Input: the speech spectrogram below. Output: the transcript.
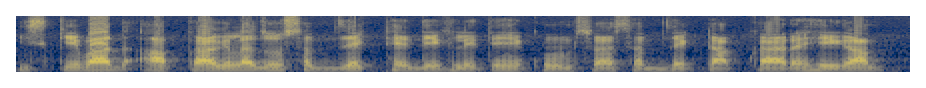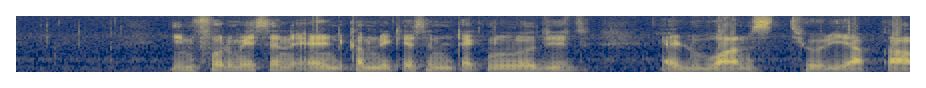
इसके बाद आपका अगला जो सब्जेक्ट है, देख लेते हैं कौन सा सब्जेक्ट आपका रहेगा। Information and communication technologies advance theory आपका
